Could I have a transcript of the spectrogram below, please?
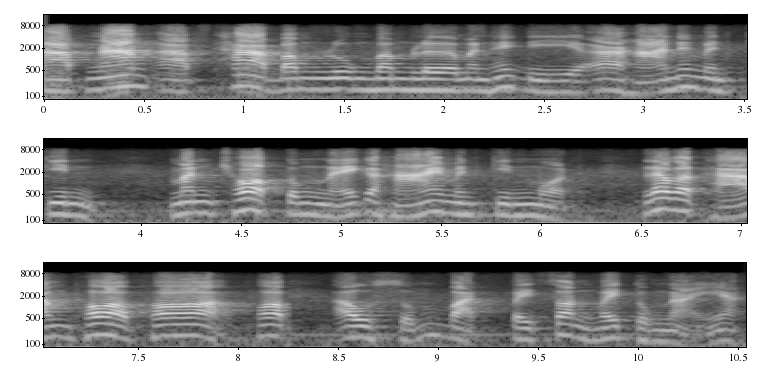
อาบน้ำอาบท่าบำรุงบำเลอมันให้ดี อาหารให้มันกิน มันชอบตรงไหนก็หาให้มันกินหมด แล้วก็ถามพ่อพ่อพ่อเอาสมบัติไปซ่อนไว้ตรงไหนอะ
